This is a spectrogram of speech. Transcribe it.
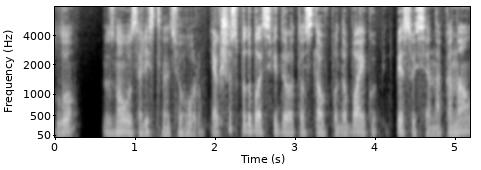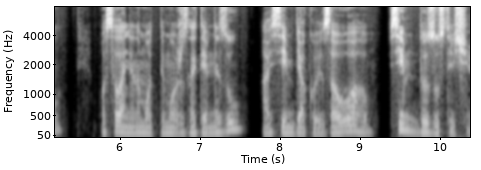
було знову залізти на цю гору. Якщо сподобалось відео, то став вподобайку, підписуйся на канал. Посилання на мод ти можеш знайти внизу. А всім дякую за увагу. Всім до зустрічі!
